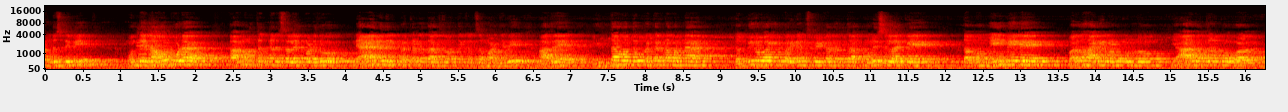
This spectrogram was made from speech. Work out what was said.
ಖಂಡಿಸ್ತೀವಿ. ಮುಂದೆ ನಾವು ಕೂಡ ಕಾನೂನು ತಜ್ಞರ ಸಲಹೆ ಪಡೆದು ನ್ಯಾಯಾಲಯದಲ್ಲಿ ಪ್ರಕರಣ ದಾಖಲಿಸುವಂತ ಕೆಲಸ ಮಾಡ್ತೀವಿ. ಆದ್ರೆ ಇಂಥ ಒಂದು ಪ್ರಕರಣವನ್ನ ಗಂಭೀರವಾಗಿ ಪರಿಗಣಿಸಬೇಕಾದಂತ ಪೊಲೀಸ್ ಇಲಾಖೆ ತಮ್ಮ ಮೈ ಮೇಲೆ ಬರದ ಹಾಗೆ ನೋಡಿಕೊಂಡು ಯಾರ ಒತ್ತಡಕ್ಕೂ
